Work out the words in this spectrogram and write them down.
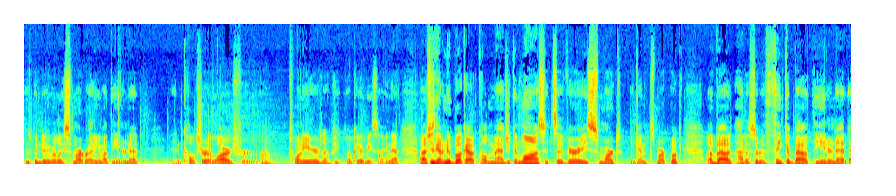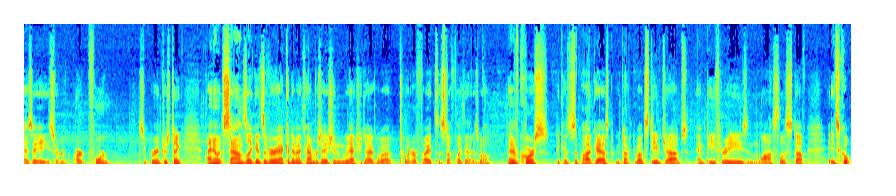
who's been doing really smart writing about the internet. and culture at large for know, 20 years. I hope she's okay with me saying that. Uh, she's got a new book out called Magic and Loss. It's a very smart, again, smart book about how to sort of think about the internet as a sort of art form. Super interesting. I know it sounds like it's a very academic conversation. We actually talk about Twitter fights and stuff like that as well. And of course, because it's a podcast, we talked about Steve Jobs, MP3s and lossless stuff. It's cool.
